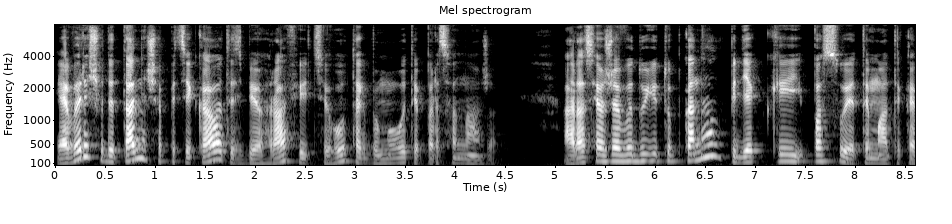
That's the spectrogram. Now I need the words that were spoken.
я вирішив детальніше поцікавитись біографією цього, так би мовити, персонажа. А раз я вже веду YouTube канал, під який пасує тематика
